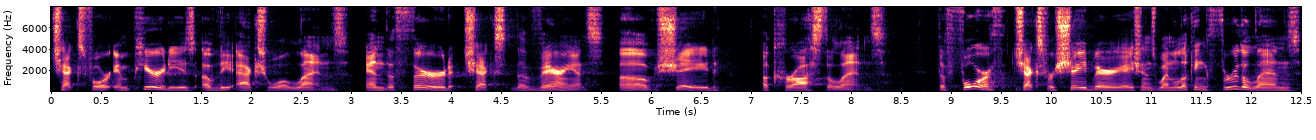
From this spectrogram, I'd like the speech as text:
checks for impurities of the actual lens. And the third checks the variance of shade across the lens. The fourth checks for shade variations when looking through the lens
